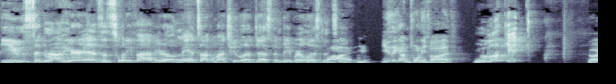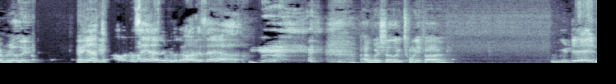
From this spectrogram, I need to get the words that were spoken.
You sitting around here as a 25 year old man talking about you love Justin Bieber and listening Why? to You, you think I'm 25? you look it. Do I really? Thank Yeah, you. you old as hell. You look old as hell. I wish I looked 25. You did.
